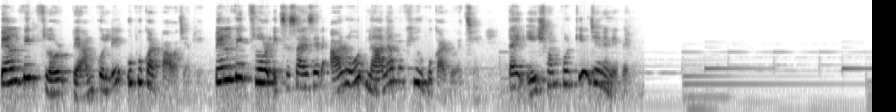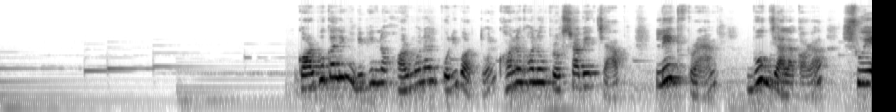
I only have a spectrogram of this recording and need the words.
পেলভিক ফ্লোর ব্যায়াম করলে উপকার পাওয়া যাবে। পেলভিক ফ্লোর এক্সারসাইজের আরও নানামুখী উপকার রয়েছে। তাই এই সম্পর্কে জেনে নেবেন। গর্ভকালীন বিভিন্ন হরমোনাল পরিবর্তন, ঘন ঘন প্রস্রাবের চাপ, লেগ ক্র্যাম্প, বুক জ্বালা করা, শুয়ে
